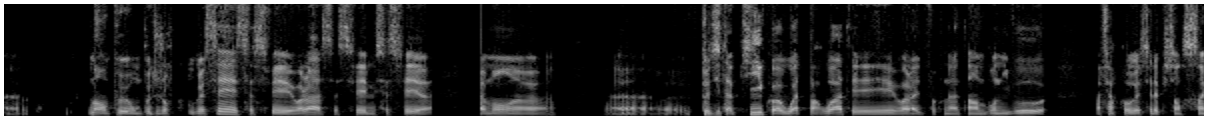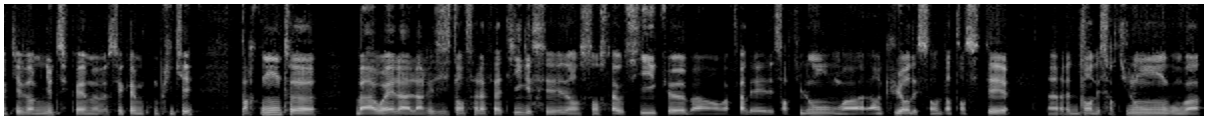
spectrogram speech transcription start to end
euh on peut, on peut toujours progresser. Ça se fait, voilà, ça se fait, mais ça se fait euh, vraiment petit à petit, quoi, watt par watt. Et voilà, une fois qu'on a atteint un bon niveau, à faire progresser la puissance 5 et 20 minutes, c'est quand même, c'est quand même compliqué. Par contre, bah ouais, la, la, résistance à la fatigue, et c'est dans ce sens-là aussi que bah, on va faire des, des, sorties longues, on va inclure des séances d'intensité euh, dans des sorties longues, on va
